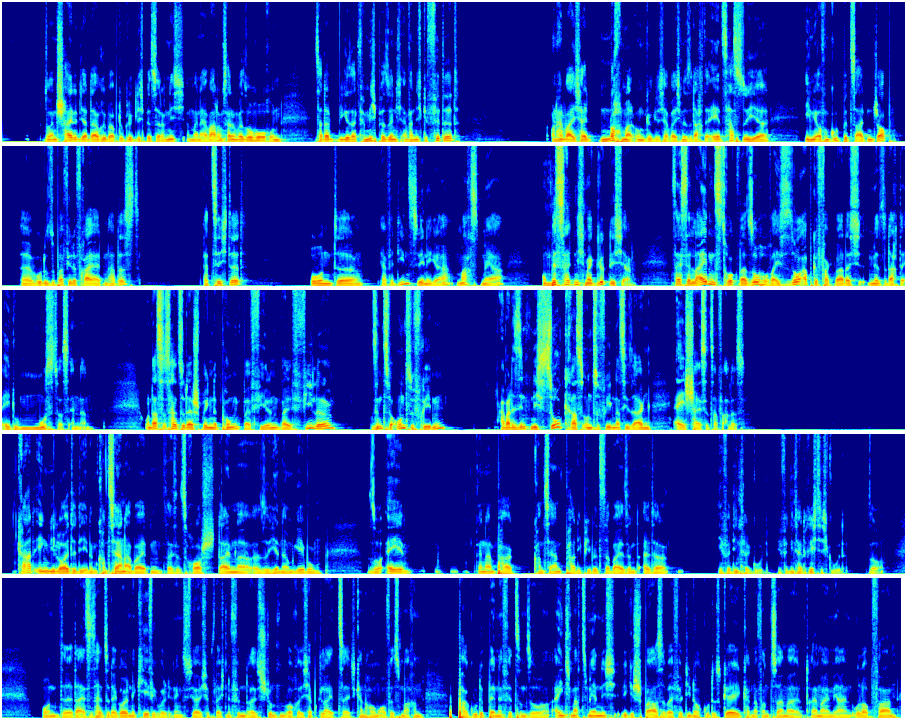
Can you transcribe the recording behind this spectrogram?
so entscheidet ja darüber, ob du glücklich bist oder nicht. Und meine Erwartungshaltung war so hoch und es hat halt, wie gesagt, für mich persönlich einfach nicht gefittet. Und dann war ich halt nochmal unglücklicher, weil ich mir so dachte, ey, jetzt hast du hier irgendwie auf einen gut bezahlten Job, äh, wo du super viele Freiheiten hattest, verzichtet und äh, ja, verdienst weniger, machst mehr und bist halt nicht mehr glücklicher. Das heißt, der Leidensdruck war so hoch, weil ich so abgefuckt war, dass ich mir so dachte, ey, du musst was ändern. Und das ist halt so der springende Punkt bei vielen, weil viele sind zwar unzufrieden, aber die sind nicht so krass unzufrieden, dass sie sagen, ey, scheiß jetzt auf alles gerade irgendwie Leute, die in einem Konzern arbeiten, sei es jetzt Roche, Daimler, also hier in der Umgebung, so, ey, wenn da ein paar Konzern-Party-Peoples dabei sind, Alter, ihr verdient halt gut. Ihr verdient halt richtig gut. So. Und äh, da ist es halt so der goldene Käfig, weil du denkst, ja, ich habe vielleicht eine 35-Stunden-Woche, ich habe Gleitzeit, ich kann Homeoffice machen, ein paar gute Benefits und so. Eigentlich macht es mir nicht wirklich Spaß, aber ich verdiene auch gutes Geld, kann davon zweimal, dreimal im Jahr in Urlaub fahren.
